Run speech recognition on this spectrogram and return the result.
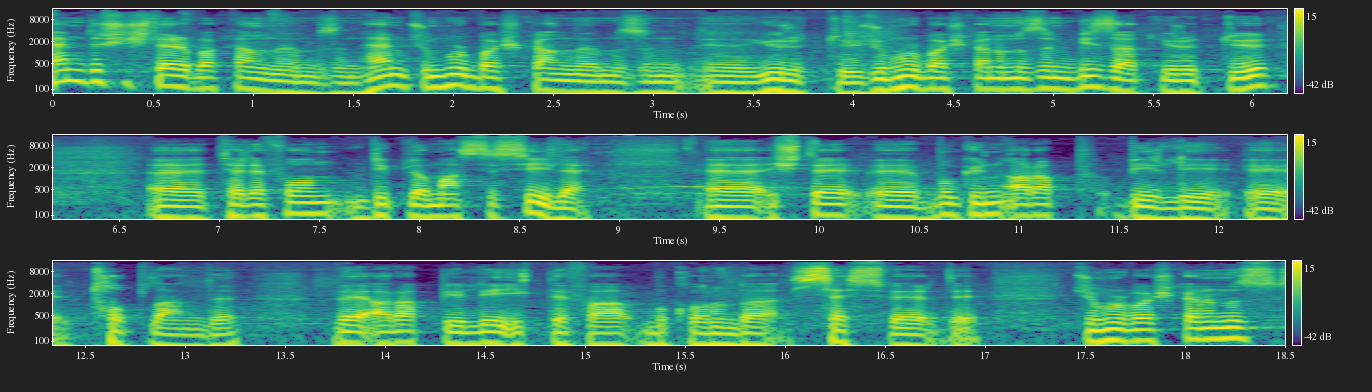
hem Dışişleri Bakanlığımızın hem Cumhurbaşkanlığımızın yürüttüğü, Cumhurbaşkanımızın bizzat yürüttüğü e, telefon diplomasisiyle e, işte e, bugün Arap Birliği toplandı ve Arap Birliği ilk defa bu konuda ses verdi. Cumhurbaşkanımız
